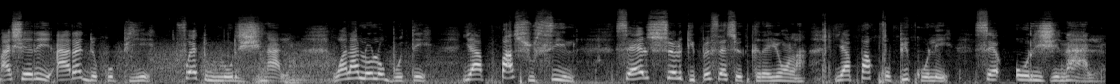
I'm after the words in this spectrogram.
Ma chérie, arrête de copier. Faut être l'original. Voilà Lolo Beauté. Il n'y a pas souci. C'est elle seule qui peut faire ce crayon-là. Il n'y a pas copie-coller. C'est original.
